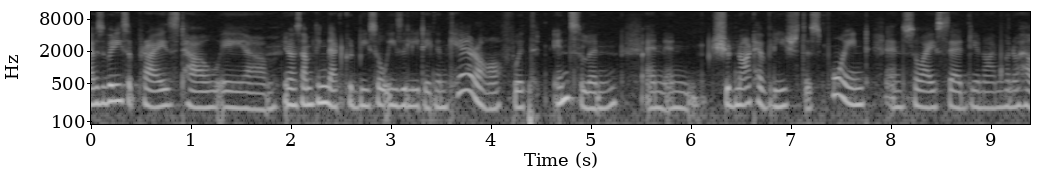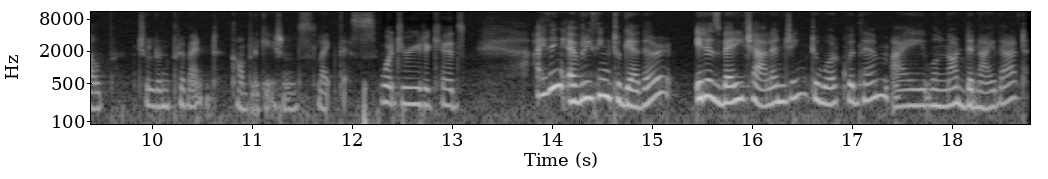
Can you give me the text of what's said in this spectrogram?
I was very surprised how a um, you know something that could be so easily taken care of with insulin and, and should not have reached this point. And so I said, you know, I'm going to help children prevent complications like this. What drew you to kids? I think everything together it is very challenging to work with them. I will not deny that.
